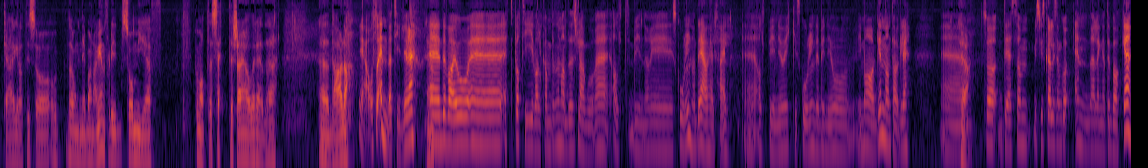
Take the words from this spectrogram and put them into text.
ikke er gratis å, å ta ungene i barnehagen. Fordi så mye på en måte setter seg allerede der, da. Ja, og så enda tidligere. Ja. Eh, det var jo eh, et parti i valgkampen som hadde slagordet 'alt begynner i skolen', og det er jo helt feil. Eh, alt begynner jo ikke i skolen, det begynner jo i magen antagelig. Eh, ja. Så det som, hvis vi skal liksom gå enda lenger tilbake,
